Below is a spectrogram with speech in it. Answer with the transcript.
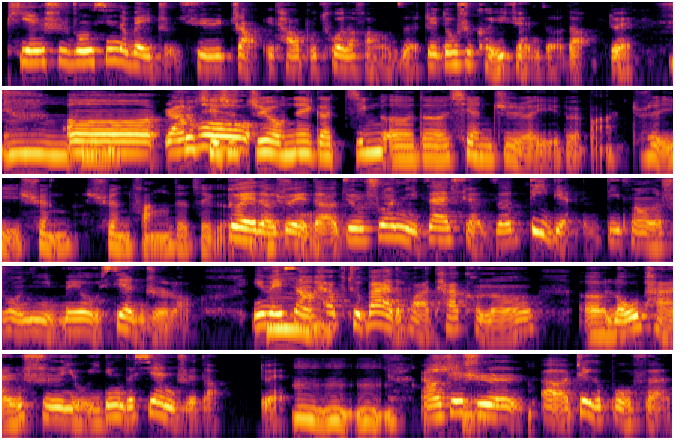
偏市中心的位置去找一套不错的房子，这都是可以选择的。对，嗯，呃，然后其实只有那个金额的限制而已，对吧？就是以选选房的这个，对的，对的，就是说你在选择地点的地方的时候，你没有限制了，因为像 Help to Buy 的话，它可能呃楼盘是有一定的限制的。对，嗯嗯嗯，然后这是呃这个部分。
